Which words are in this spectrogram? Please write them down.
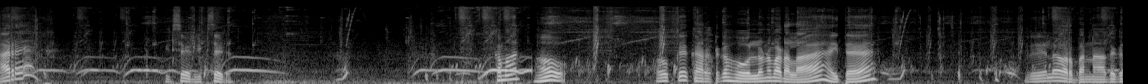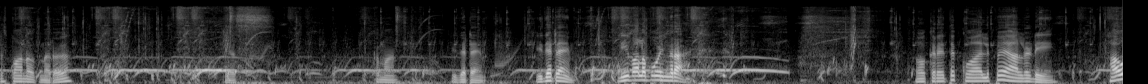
అరే! ఇటు సైడ్ ఇటు సైడ్. కమాన్ ఓ. ఓకే కరెక్ట్గా హోల్లోనే పడాలా అయితే? వేలెవరు బా నా దగ్గర స్పాన్ అవుతున్నారు? ఎస్ కమాన్ ఇదే టైం. ఇదే టైం. నీ వల్ల పోయిందిరా. ఒకరైతే క్వాలిఫై ఆల్రెడీ. హౌ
